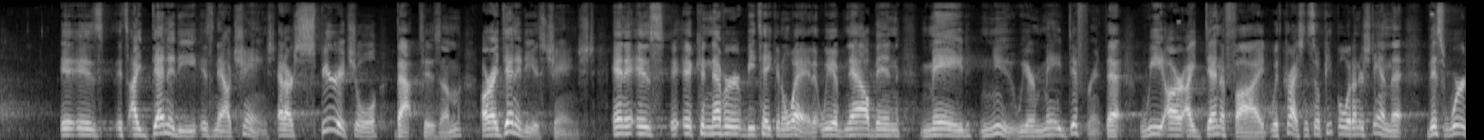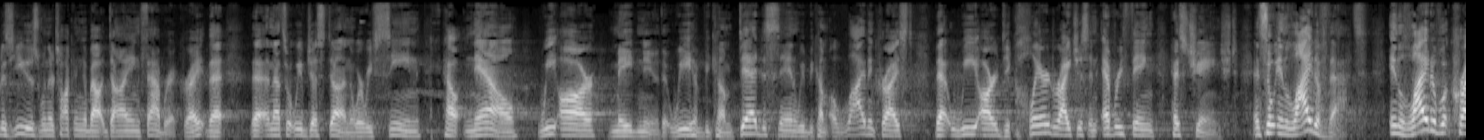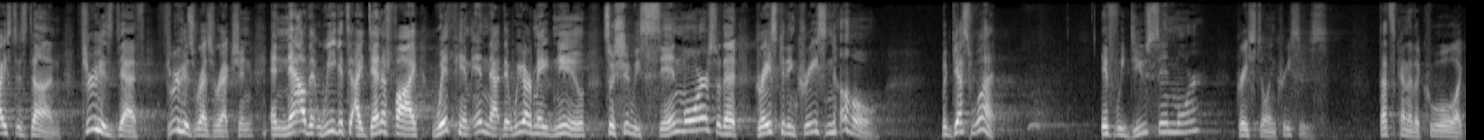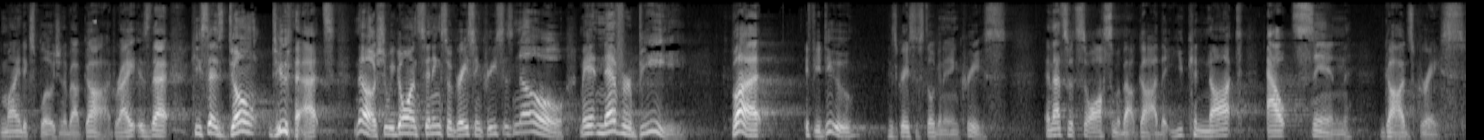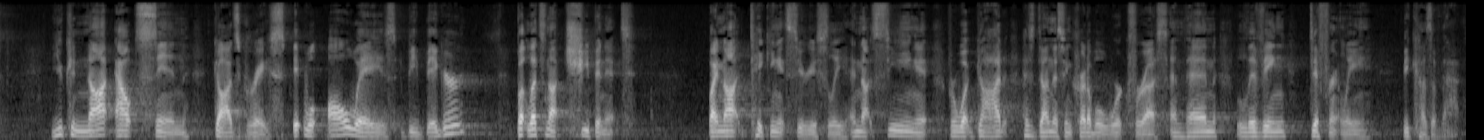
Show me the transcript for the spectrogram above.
it is, its identity is now changed. At our spiritual baptism, our identity is changed. And it is, it can never be taken away that we have now been made new. We are made different, that we are identified with Christ. And so people would understand that this word is used when they're talking about dyeing fabric, right? That, that, and that's what we've just done, where we've seen how now we are made new, that we have become dead to sin, we've become alive in Christ, that we are declared righteous and everything has changed. And so in light of that, in light of what Christ has done through his death, through his resurrection, and now that we get to identify with him in that, that we are made new, so should we sin more so that grace could increase? No. But guess what? If we do sin more, grace still increases. That's kind of the cool, like, mind explosion about God, right? Is that He says, don't do that. No. Should we go on sinning so grace increases? No. May it never be. But if you do, His grace is still going to increase. And that's what's so awesome about God, that you cannot out sin God's grace. You cannot out sin God's grace. It will always be bigger, but let's not cheapen it by not taking it seriously and not seeing it for what God has done this incredible work for us and then living differently because of that.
